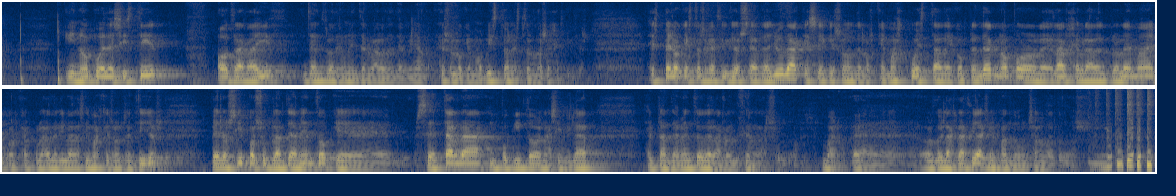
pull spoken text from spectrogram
y no puede existir otra raíz dentro de un intervalo determinado. Eso es lo que hemos visto en estos dos ejercicios. Espero que estos ejercicios sean de ayuda, que sé que son de los que más cuesta de comprender, no por el álgebra del problema y por calcular derivadas y más, que son sencillos, pero sí por su planteamiento que se tarda un poquito en asimilar el planteamiento de la reducción al absurdo. Bueno, eh, os doy las gracias y os mando un saludo a todos.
